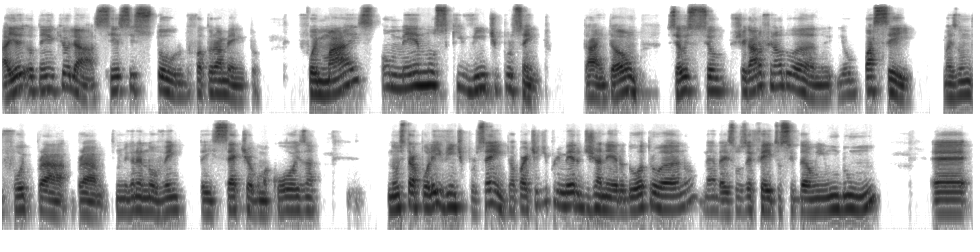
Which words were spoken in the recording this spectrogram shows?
Aí eu tenho que olhar se esse estouro do faturamento foi mais ou menos que 20%. Tá? Então, se eu, se eu chegar no final do ano e eu passei, mas não foi para, se não me engano, é 97 alguma coisa, não extrapolei 20%, a partir de 1 de janeiro do outro ano, né, daí os efeitos se dão em um do um, é,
